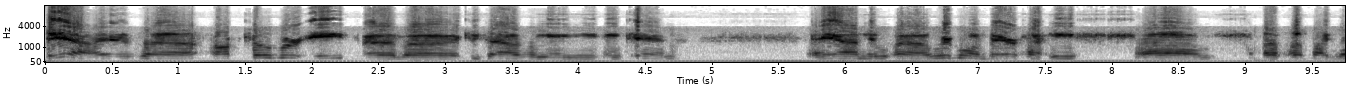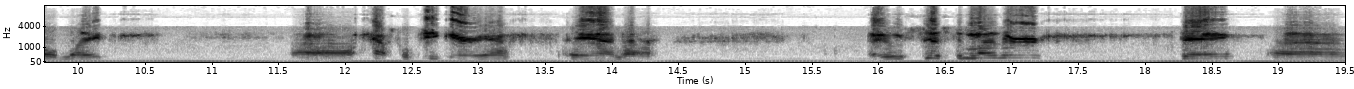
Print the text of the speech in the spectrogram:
Yeah, it was uh, October 8th of uh, 2010, and uh, we were going bear hunting um, up, up by Golden Lake, uh, Peak area, and uh, it was just another day. Uh,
